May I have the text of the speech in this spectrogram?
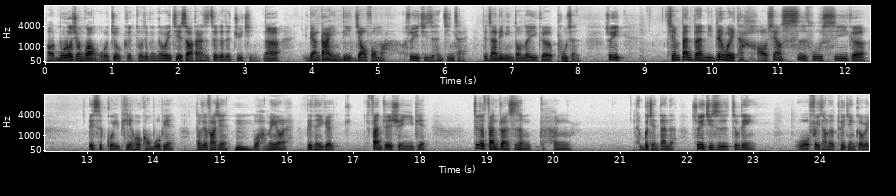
哦，《目露凶光》，我就跟我就跟各位介绍大概是这个的剧情。那两大影帝交锋嘛，所以其实很精彩，就这样林岭东的一个铺陈。所以前半段你认为它好像似乎是一个类似鬼片或恐怖片，到最后发现，嗯，哇，没有了，变成一个犯罪悬疑片。这个反转是很很很不简单的，所以其实这部电影我非常的推荐各位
